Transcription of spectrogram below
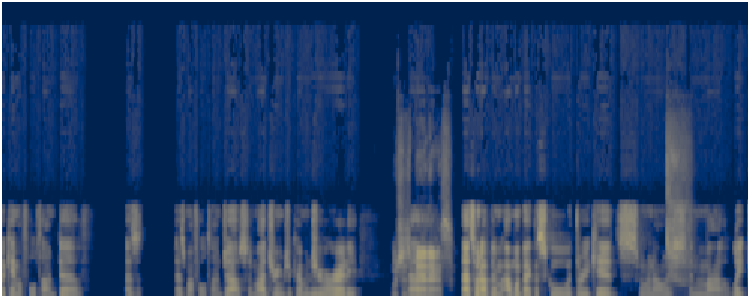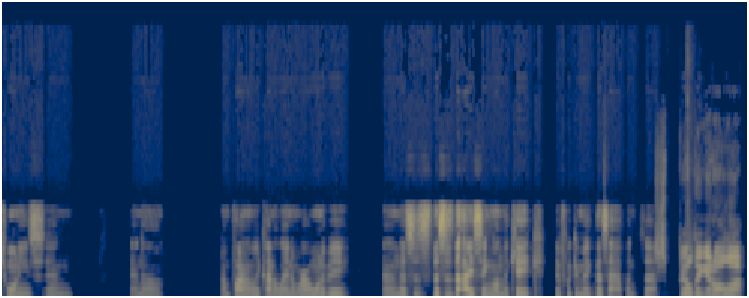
became a full time dev as a as my full time job. So my dreams are coming true already which is uh, badass. that's what I've been. I went back to school with three kids when I was in my late twenties, and and uh, I'm finally kind of landing where I want to be. And this is this is the icing on the cake if we can make this happen. So Just building it all up,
